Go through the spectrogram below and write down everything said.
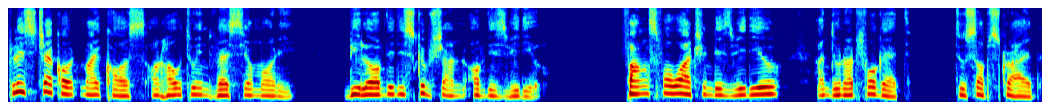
please check out my course on how to invest your money below the description of this video. Thanks for watching this video and do not forget to subscribe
